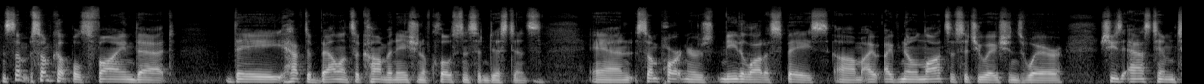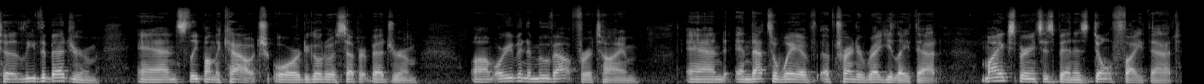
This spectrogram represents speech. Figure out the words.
And some some couples find that they have to balance a combination of closeness and distance. And some partners need a lot of space. Um, I, I've known lots of situations where she's asked him to leave the bedroom and sleep on the couch, or to go to a separate bedroom, um, or even to move out for a time. And and that's a way of, of trying to regulate that. My experience has been is don't fight that.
